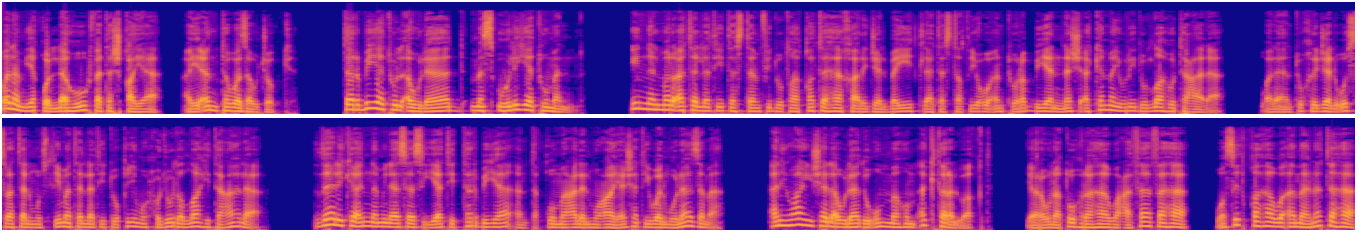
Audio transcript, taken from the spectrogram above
ولم يقل له فتشقيا أي أنت وزوجك. تربية الأولاد مسؤولية من؟ إن المرأة التي تستنفد طاقتها خارج البيت لا تستطيع أن تربي النشأ كما يريد الله تعالى ولا أن تخرج الأسرة المسلمة التي تقيم حدود الله تعالى. ذلك أن من أساسيات التربية أن تقوم على المعايشة والملازمة أن يعايش الأولاد أمهم أكثر الوقت يرون طهرها وعفافها وصدقها وأمانتها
